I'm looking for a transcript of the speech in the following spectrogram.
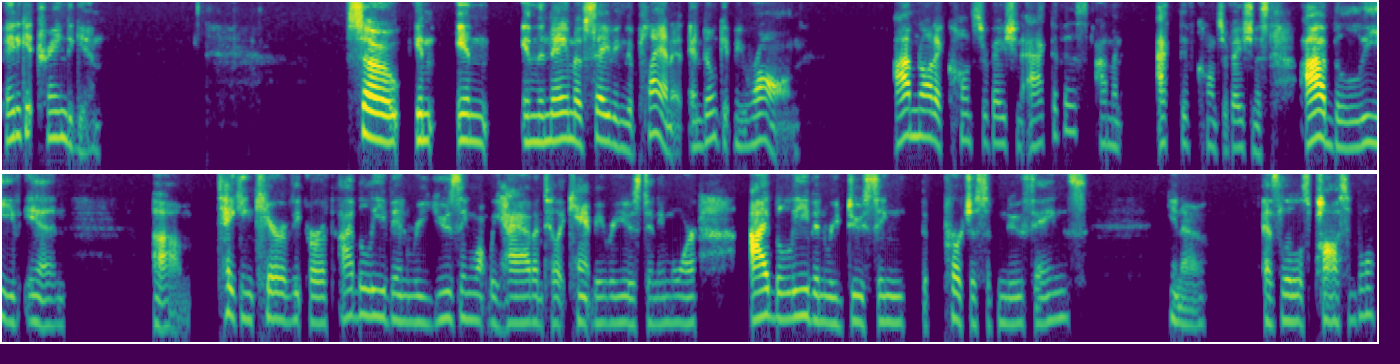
Pay to get trained again. So in in in the name of saving the planet, and don't get me wrong, I'm not a conservation activist. I'm an active conservationist. I believe in um, taking care of the earth. I believe in reusing what we have until it can't be reused anymore. I believe in reducing the purchase of new things, you know, as little as possible.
